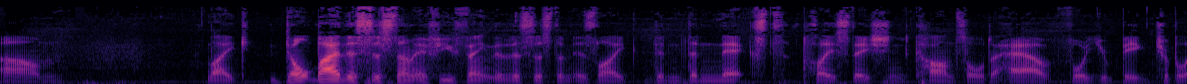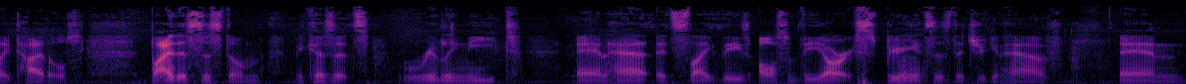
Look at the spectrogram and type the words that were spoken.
Um, like, don't buy this system if you think that this system is like the, the next PlayStation console to have for your big AAA titles. Buy the system because it's really neat and ha- it's like these awesome VR experiences that you can have. And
